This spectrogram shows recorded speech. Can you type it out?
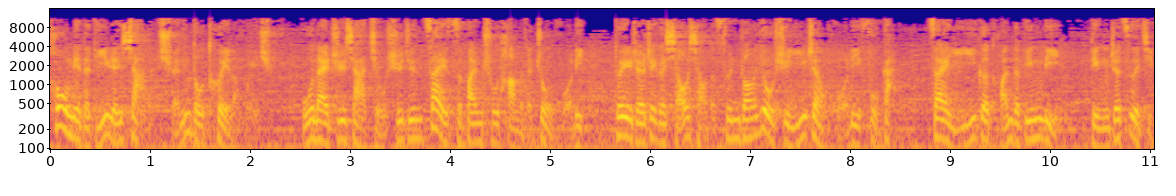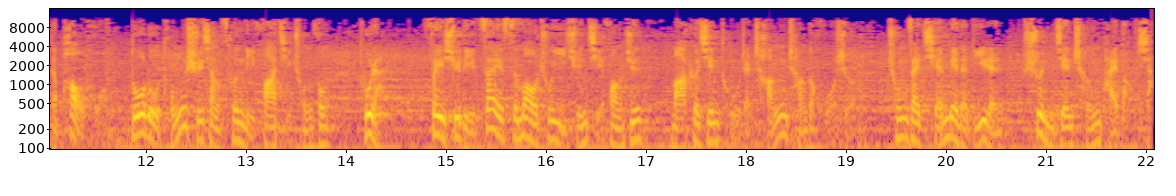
后面的敌人吓得全都退了回去。无奈之下，九十军再次搬出他们的重火力，对着这个小小的村庄又是一阵火力覆盖。再以一个团的兵力顶着自己的炮火，多路同时向村里发起冲锋。突然，废墟里再次冒出一群解放军，马克辛吐着长长的火舌，冲在前面的敌人瞬间成排倒下。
